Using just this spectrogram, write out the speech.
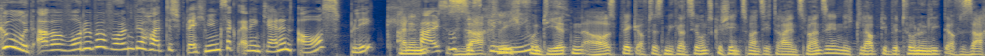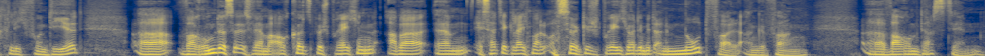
Gut, aber worüber wollen wir heute sprechen? Wir haben gesagt, einen kleinen Ausblick, einen falls uns sachlich das fundierten Ausblick auf das Migrationsgeschehen 2023. Und ich glaube, die Betonung liegt auf sachlich fundiert. Äh, warum das so ist, werden wir auch kurz besprechen. Aber ähm, es hat ja gleich mal unser Gespräch heute mit einem Notfall angefangen. Äh, warum das denn?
